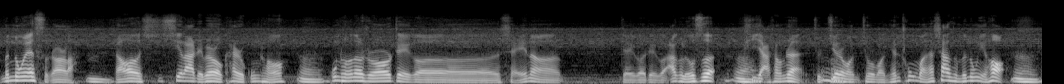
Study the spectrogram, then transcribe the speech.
门农也死这儿了，嗯然后希希腊这边又开始攻城。嗯攻城的时候，这个谁呢？这个这个阿克琉斯嗯披甲上阵，就接着往就是往前冲吧。他杀死门农以后，嗯，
